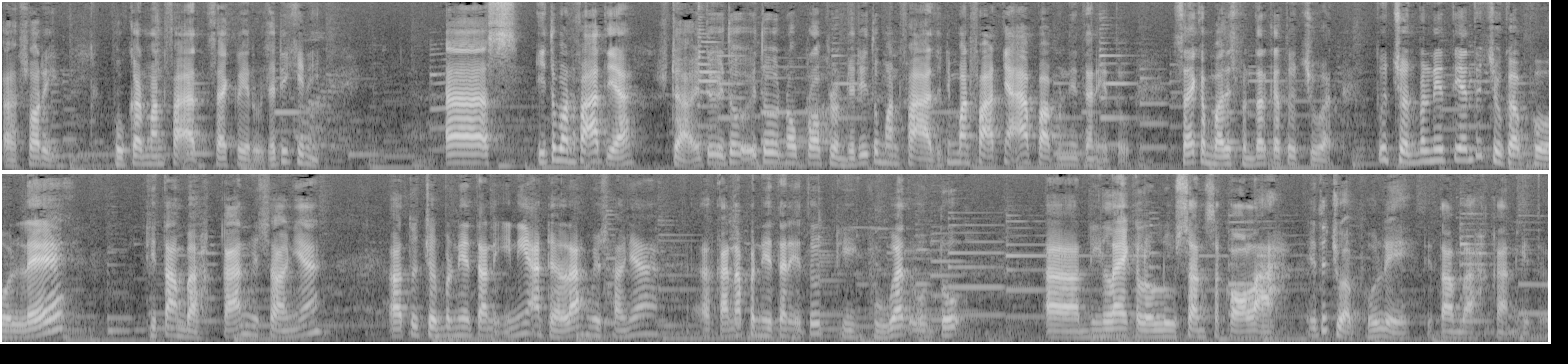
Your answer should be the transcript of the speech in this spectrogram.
uh, sorry bukan manfaat saya keliru. Jadi gini uh, itu manfaat ya sudah itu itu itu no problem. Jadi itu manfaat. Jadi manfaatnya apa penelitian itu? Saya kembali sebentar ke tujuan. Tujuan penelitian itu juga boleh ditambahkan misalnya uh, tujuan penelitian ini adalah misalnya Eh, karena penelitian itu dibuat untuk uh, nilai kelulusan sekolah. Itu juga boleh ditambahkan gitu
